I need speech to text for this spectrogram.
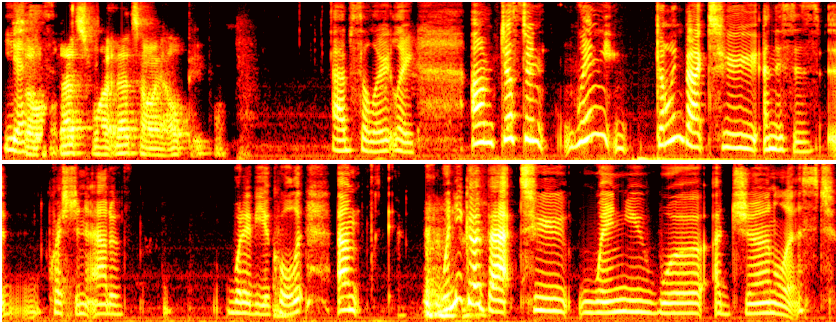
yes. So that's why that's how I help people. Absolutely. Um, Justin, when you, going back to, and this is a question out of whatever you call it, um, when you go back to when you were a journalist,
